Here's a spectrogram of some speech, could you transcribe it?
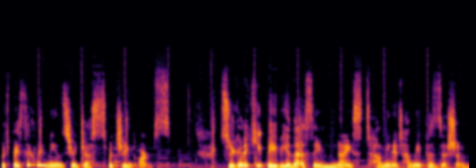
which basically means you're just switching arms. So you're going to keep baby in that same nice tummy to tummy position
